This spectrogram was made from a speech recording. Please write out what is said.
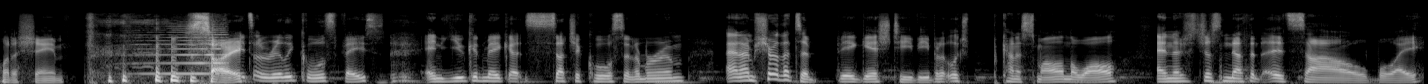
What a shame. Sorry. It's a really cool space, and you could make a, such a cool cinema room. And I'm sure that's a big-ish TV, but it looks kind of small on the wall. And there's just nothing. It's oh boy.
